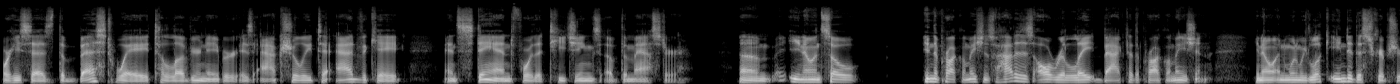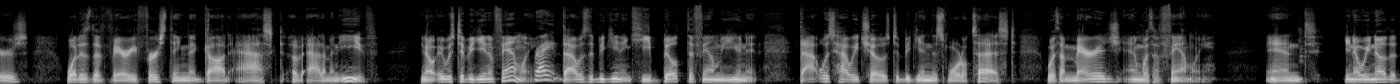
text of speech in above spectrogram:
where he says the best way to love your neighbor is actually to advocate and stand for the teachings of the master. Um, you know, and so in the proclamation, so how does this all relate back to the proclamation? You know, and when we look into the scriptures, what is the very first thing that God asked of Adam and Eve? You know, it was to begin a family. Right. That was the beginning. He built the family unit. That was how he chose to begin this mortal test with a marriage and with a family. And, you know, we know that,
